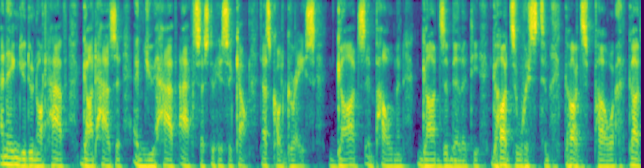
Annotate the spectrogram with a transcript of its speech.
Anything you do not have, God has it, and you have access to His account. That's called grace. God's empowerment, God's ability, God's wisdom, God's power, God.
